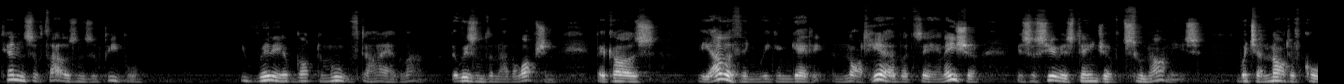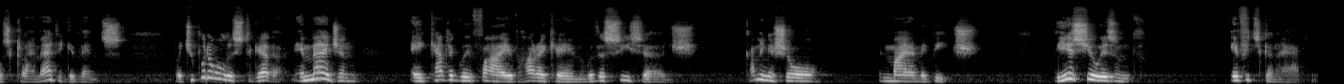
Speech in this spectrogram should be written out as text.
tens of thousands of people, you really have got to move to higher ground. There isn't another option because the other thing we can get, not here, but say in Asia, is a serious danger of tsunamis, which are not, of course, climatic events. But you put all this together. Imagine a Category 5 hurricane with a sea surge coming ashore in Miami Beach. The issue isn't if it's going to happen,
